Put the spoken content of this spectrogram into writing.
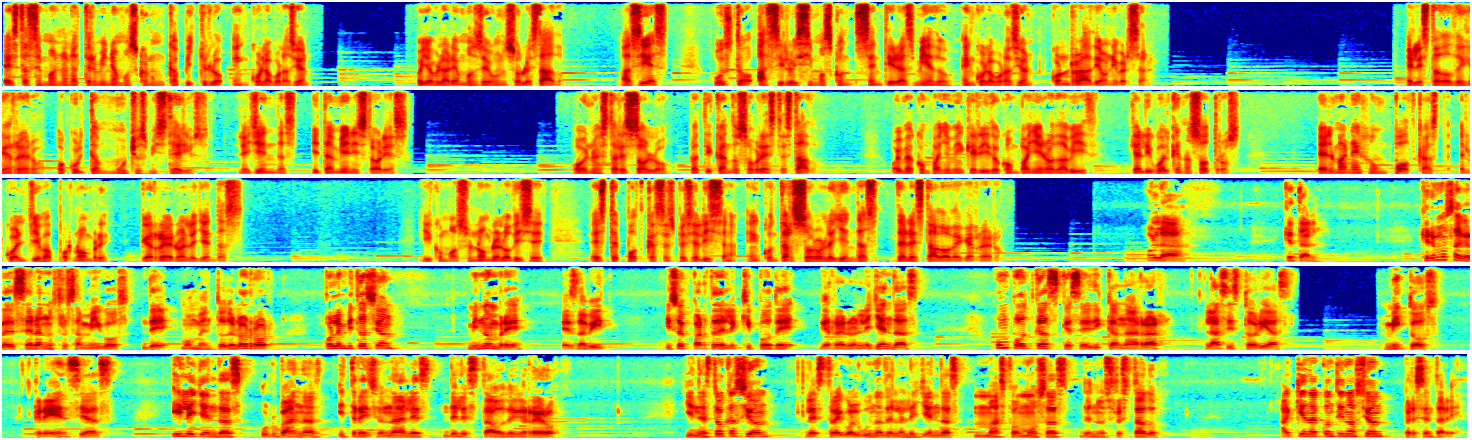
esta semana la terminamos con un capítulo en colaboración. Hoy hablaremos de un solo estado. Así es, justo así lo hicimos con Sentirás Miedo en colaboración con Radio Universal. El estado de Guerrero oculta muchos misterios, leyendas y también historias. Hoy no estaré solo platicando sobre este estado. Hoy me acompaña mi querido compañero David, que al igual que nosotros, él maneja un podcast el cual lleva por nombre Guerrero en Leyendas. Y como su nombre lo dice, este podcast se especializa en contar solo leyendas del estado de Guerrero. Hola, ¿qué tal? Queremos agradecer a nuestros amigos de Momento del Horror por la invitación. Mi nombre es David y soy parte del equipo de Guerrero en Leyendas, un podcast que se dedica a narrar las historias, mitos, creencias y leyendas urbanas y tradicionales del estado de Guerrero. Y en esta ocasión les traigo algunas de las leyendas más famosas de nuestro estado, a quien a continuación presentaré.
